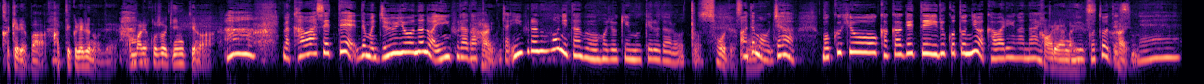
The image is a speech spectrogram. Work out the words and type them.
かければ買ってくれるので、はい、あんまり補助金っていうのは。ああ、まあ買わせて、でも重要なのはインフラだと。はい、じゃあインフラの方に多分補助金向けるだろうと。そうですね。あ、でもじゃあ目標を掲げていることには変わりがないということですね。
